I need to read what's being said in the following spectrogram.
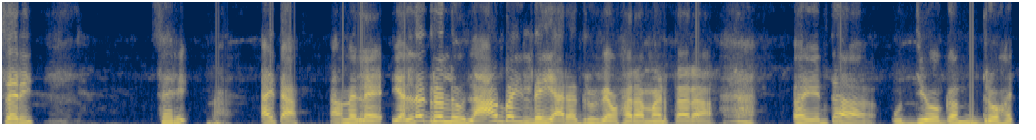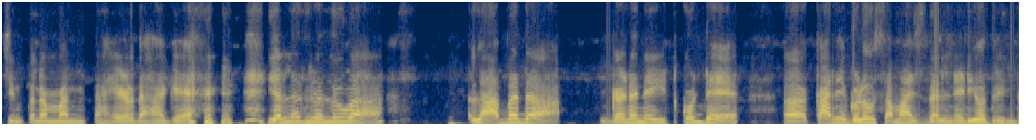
ಸರಿ. ಸರಿ. ಆಯ್ತಾ? ಆಮೇಲೆ ಎಲ್ಲದ್ರಲ್ಲೂ ಲಾಭ ಇಲ್ಲದೆ ಯಾರಾದರೂ ವ್ಯವಹಾರ ಮಾಡ್ತಾರ? ಎಂತ? ಉದ್ಯೋಗಂ ದ್ರೋಹ ಚಿಂತನಂ ಅಂತ ಹೇಳ್ದ ಹಾಗೆ ಎಲ್ಲದ್ರಲ್ಲೂ ಲಾಭದ ಗಣನೆ ಇಟ್ಕೊಂಡೇ ಕಾರ್ಯಗಳು ಸಮಾಜದಲ್ಲಿ ನಡೆಯೋದ್ರಿಂದ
